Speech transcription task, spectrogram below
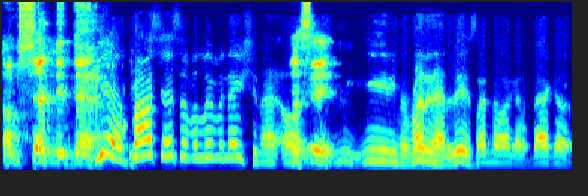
I'm shutting it down. Yeah, process of elimination. I, oh, That's it. You, you, ain't even running out of this. I know I got to back up.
